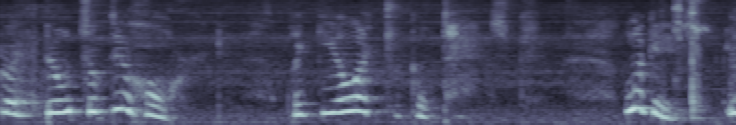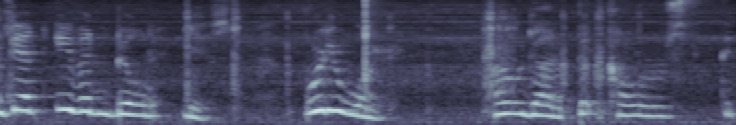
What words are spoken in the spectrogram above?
going to build something hard, like the electrical task. Look at this. You can't even build this. Where do you want? I only got a bit colors. You could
